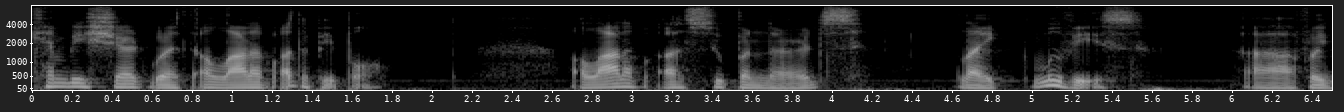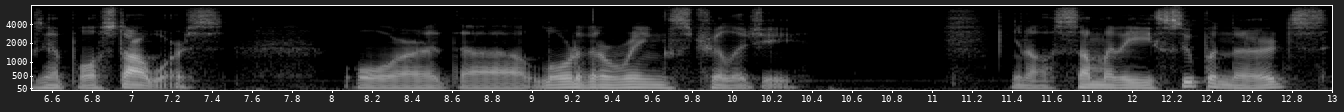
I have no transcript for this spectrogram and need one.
can be shared with a lot of other people. A lot of us super nerds like movies, uh, for example, Star Wars or the Lord of the Rings trilogy. You know, some of these super nerds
